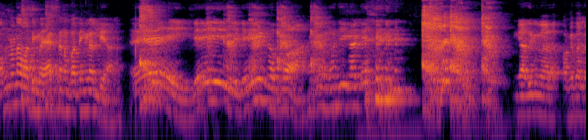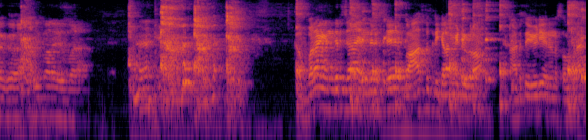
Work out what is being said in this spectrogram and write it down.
சொன்னா பாத்தீங்களா? ஆக்ஷனை பாத்தீங்களா இல்லையா? ஏய் டேய் டேய் அப்பா. மூஞ்சி காட்டு. அதுக்கு மேல பக்கத்துல இருக்க அதுக்கு மேல இருப்பாரா அப்பதான் எந்திரிச்சா எந்திரிச்சு இப்போ ஆஸ்பத்திரி கிளம்பிட்டு இருக்கிறோம். அடுத்த வீடியோ என்னன்னு சொல்றேன்.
